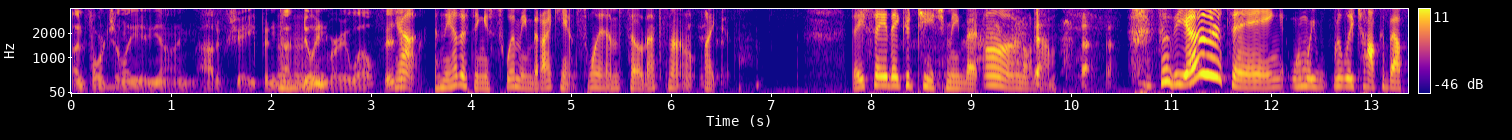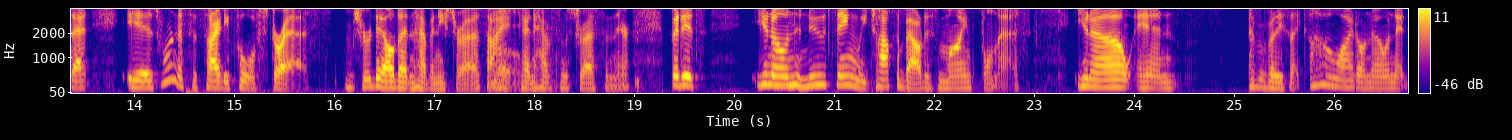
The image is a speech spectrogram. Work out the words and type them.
unfortunately, you know, I'm out of shape and mm-hmm. not doing very well physically. Yeah, and the other thing is swimming, but I can't swim, so that's not like they say they could teach me, but oh, I don't know. so the other thing, when we really talk about that, is we're in a society full of stress. I'm sure Dale doesn't have any stress. No. I kind of have some stress in there, but it's you know, and the new thing we talk about is mindfulness. You know, and everybody's like, oh, I don't know, and it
